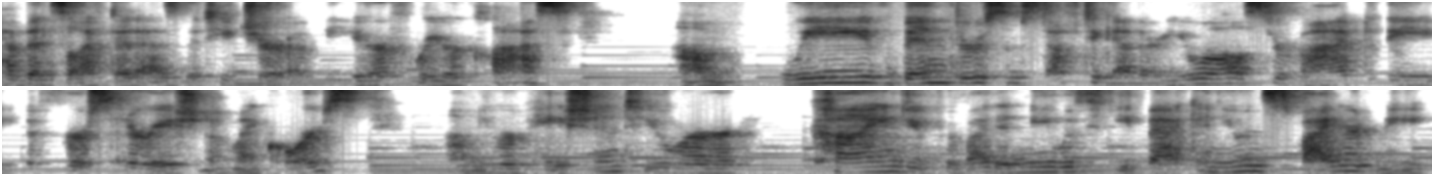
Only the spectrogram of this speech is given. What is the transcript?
have been selected as the teacher of the year for your class. Um, we've been through some stuff together. You all survived the, the first iteration of my course. Um, you were patient, you were kind, you provided me with feedback, and you inspired me,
